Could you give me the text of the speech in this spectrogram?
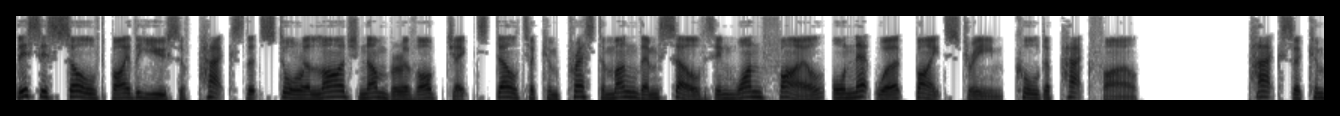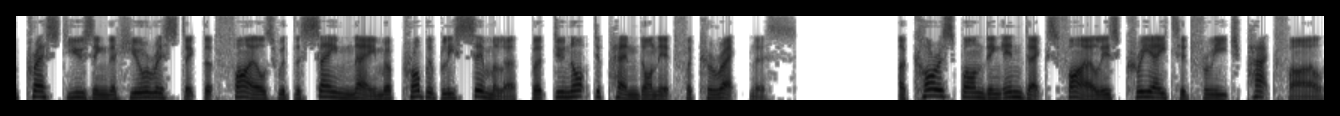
This is solved by the use of packs that store a large number of objects delta compressed among themselves in one file or network byte stream called a pack file. Packs are compressed using the heuristic that files with the same name are probably similar, but do not depend on it for correctness. A corresponding index file is created for each pack file,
